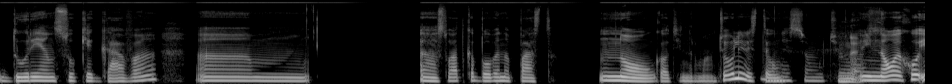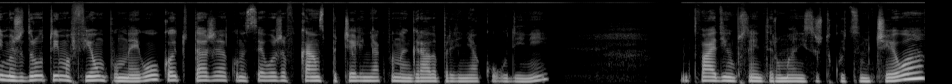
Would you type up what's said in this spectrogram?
Дуриан Сукегава ам, а, сладка бобена паста. Много готин роман. Чували ли сте го? Не съм го чула. Не. И много е хубаво. И между другото има филм по него, който даже, ако не се лъжа, в Кан спечели някаква награда преди няколко години. Това е един от последните романи също, които съм чела.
